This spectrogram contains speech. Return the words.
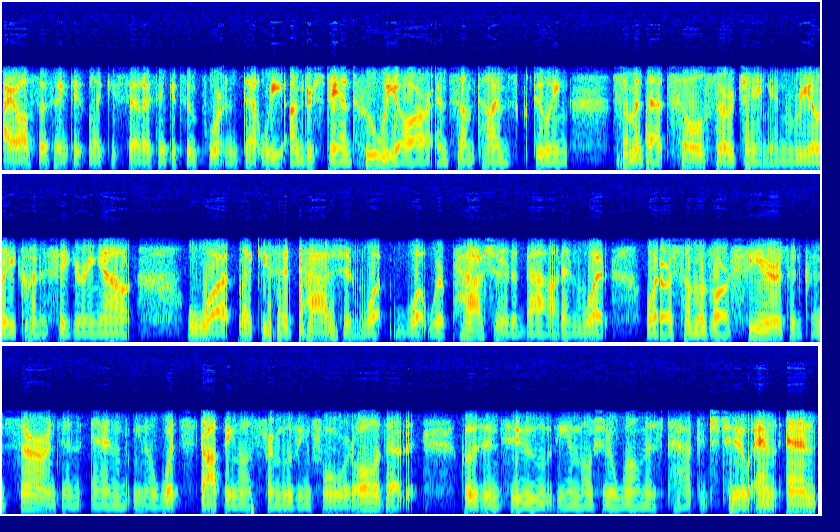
I also think it like you said I think it's important that we understand who we are and sometimes doing some of that soul searching and really kind of figuring out what like you said passion what what we're passionate about and what what are some of our fears and concerns and and you know what's stopping us from moving forward all of that goes into the emotional wellness package too and and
